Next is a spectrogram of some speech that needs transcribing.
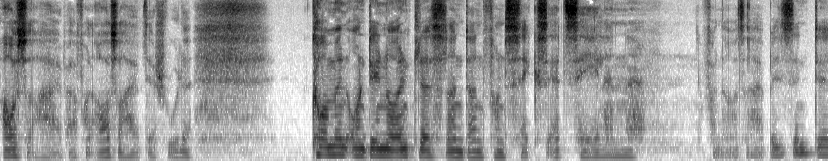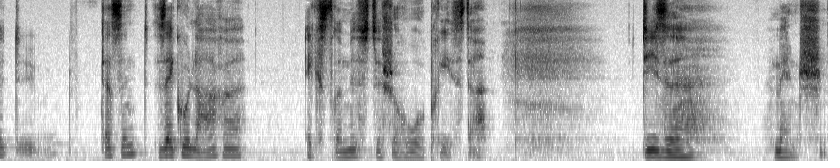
außerhalb, von außerhalb der Schule kommen und den Neunklässlern dann von Sex erzählen. Von außerhalb. Das sind, äh, das sind säkulare, extremistische Hohepriester. Diese Menschen,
